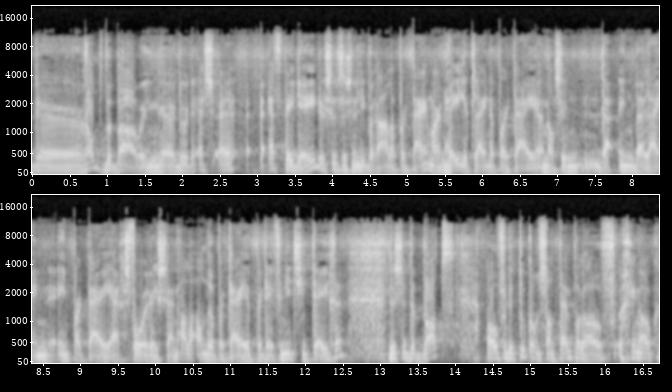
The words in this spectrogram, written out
de randbebouwing uh, door de uh, FPD. Dus het is een liberale partij, maar een hele kleine partij. En als in, in Berlijn één partij ergens voor is, zijn alle andere partijen per definitie tegen. Dus het debat over de toekomst van Tempelhof ging ook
